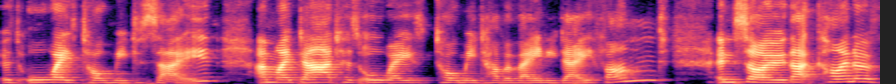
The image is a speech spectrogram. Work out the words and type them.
has always told me to save, and my dad has always told me to have a rainy day fund. And so that kind of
